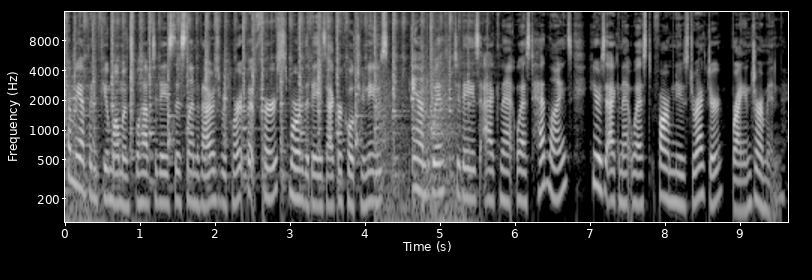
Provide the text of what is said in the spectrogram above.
Coming up in a few moments, we'll have today's This Land of Ours report, but first, more of the day's agriculture news. And with today's AgNet West headlines, here's AgNet West Farm News Director Brian German.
